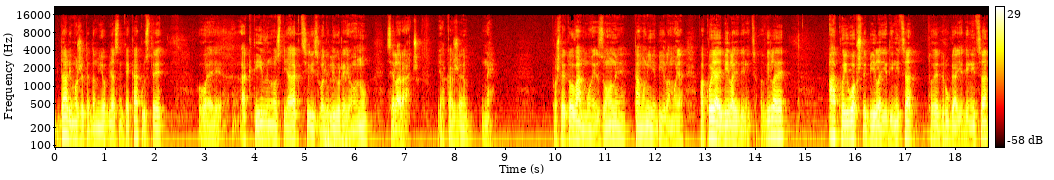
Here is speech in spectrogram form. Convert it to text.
Da li možete da mi objasnite kako ste ovaj aktivnost i akciju izvodili u rejonu sela Račak? Ja kažem ne. Pošto je to van moje zone, tamo nije bila moja. Pa koja je bila jedinica? Pa bila je, ako je uopšte bila jedinica, to je druga jedinica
